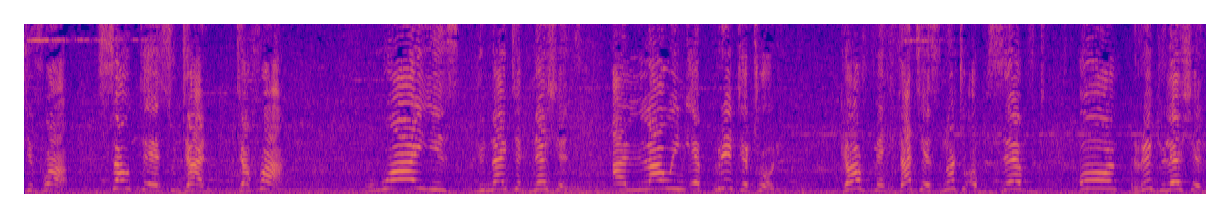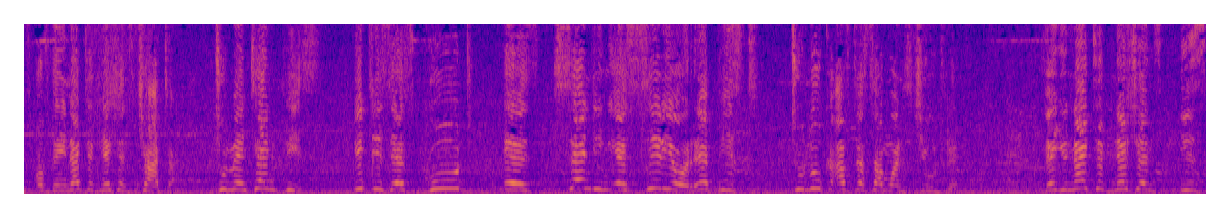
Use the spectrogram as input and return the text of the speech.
d'Ivoire, South uh, Sudan, Darfur. Why is United Nations allowing a predatory government that has not observed all regulations of the United Nations Charter to maintain peace? It is as good as sending a serial rapist to look after someone's children. The United Nations is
